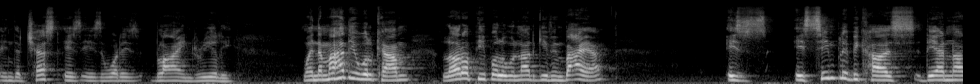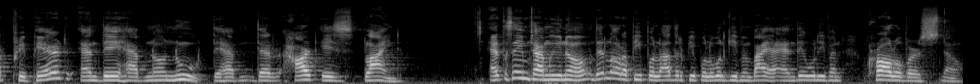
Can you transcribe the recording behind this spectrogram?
in the chest is is what is blind really. When the mahdi will come a lot of people will not give him bayah is is simply because they are not prepared and they have no nur. They have their heart is blind at the same time you know are a lot of people other people will give him bayah and they will even crawl over snow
